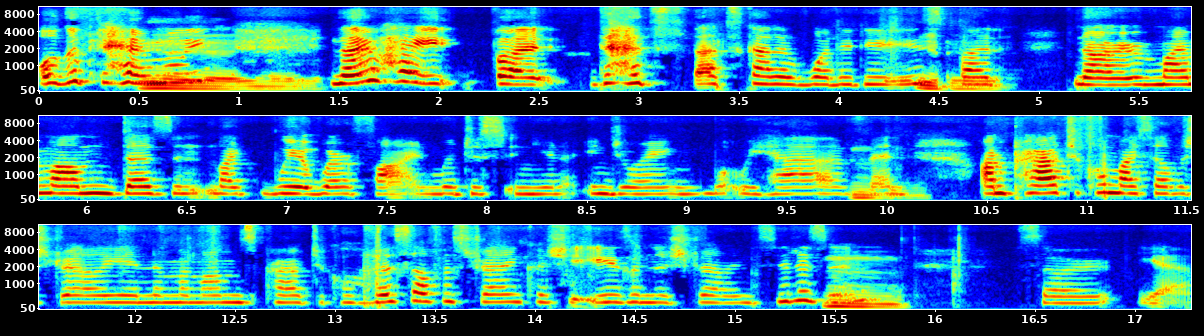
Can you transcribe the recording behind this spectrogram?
or the family. Yeah, yeah, yeah, no hate, but that's that's kind of what it is. but no, my mom doesn't like we're we're fine. We're just in, you know enjoying what we have, mm. and I'm proud to call myself Australian, and my mom's proud to call herself Australian because she is an Australian citizen. Mm. So yeah.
